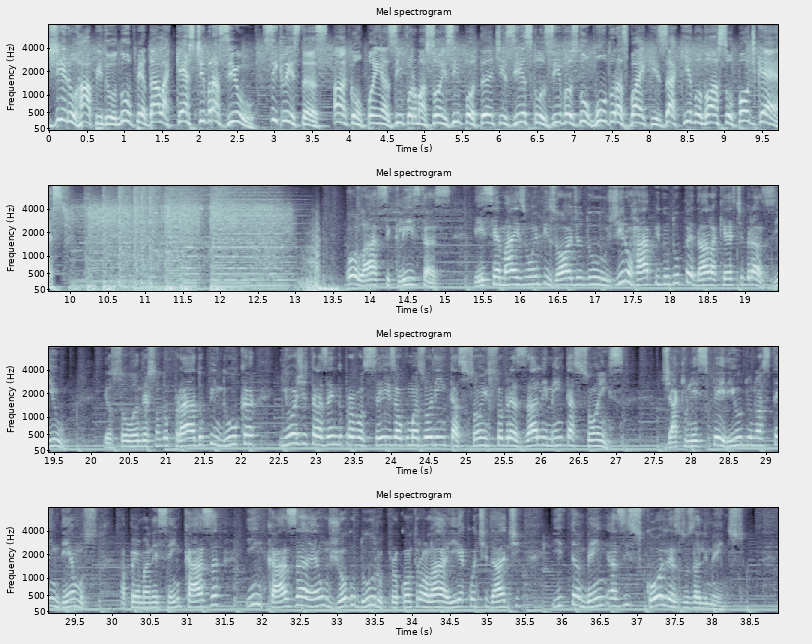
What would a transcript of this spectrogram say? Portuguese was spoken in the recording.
Giro rápido no Pedala Cast Brasil. Ciclistas, acompanhe as informações importantes e exclusivas do mundo das bikes aqui no nosso podcast. Olá, ciclistas! Esse é mais um episódio do Giro Rápido do Pedala Cast Brasil. Eu sou Anderson do Prado, Pinduca, e hoje trazendo para vocês algumas orientações sobre as alimentações já que nesse período nós tendemos a permanecer em casa e em casa é um jogo duro para controlar aí a quantidade e também as escolhas dos alimentos.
